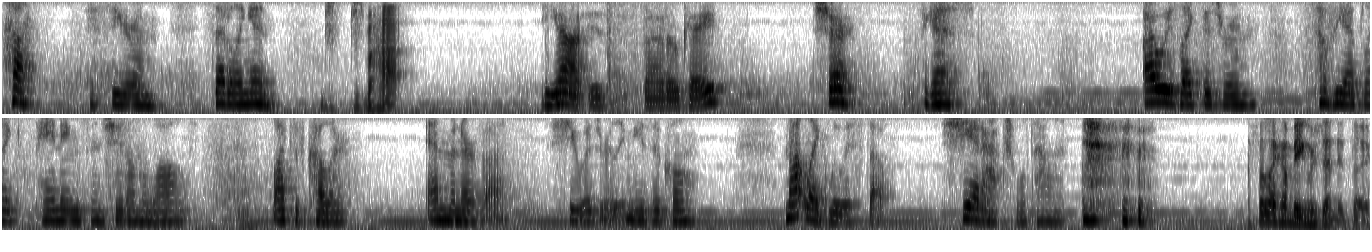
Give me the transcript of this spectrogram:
Huh. I see you're um settling in. Just, just my hat. Yeah, is that okay? Sure. I guess. I always liked this room. Sophie had like paintings and shit on the walls. Lots of color. And Minerva. She was really musical. Not like Louis, though. She had actual talent. I feel like I'm being resented though.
